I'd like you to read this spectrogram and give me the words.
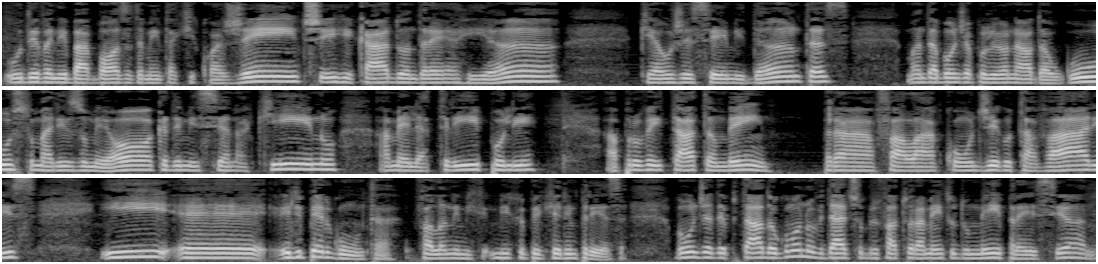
o Devani Barbosa também está aqui com a gente, Ricardo André Rian, que é o GCM Dantas. Manda bom dia para Leonardo Augusto, Mariso Meoca, Demiciana Aquino, Amélia Trípoli. Aproveitar também para falar com o Diego Tavares e é, ele pergunta, falando em micro e pequena empresa. Bom dia, deputado. Alguma novidade sobre o faturamento do MEI para esse ano?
